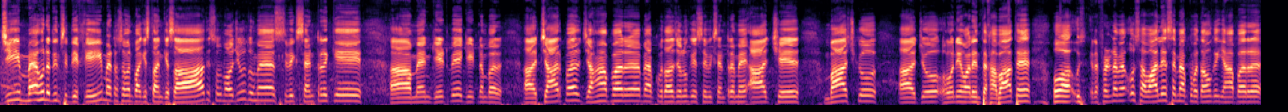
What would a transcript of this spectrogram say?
जी मैं हूँ नदीम सिद्दीकी मेट्रो सेवन पाकिस्तान के साथ। इस वक्त मौजूद हूँ मैं सिविक सेंटर के मेन गेट पे गेट नंबर चार पर जहाँ पर मैं आपको बताता चलूँ कि सिविक सेंटर में आज छः मार्च को आ, जो होने वाले इंतबात हैं और उस रेफरेंडम है। उस हवाले से मैं आपको बताऊँ कि यहाँ पर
